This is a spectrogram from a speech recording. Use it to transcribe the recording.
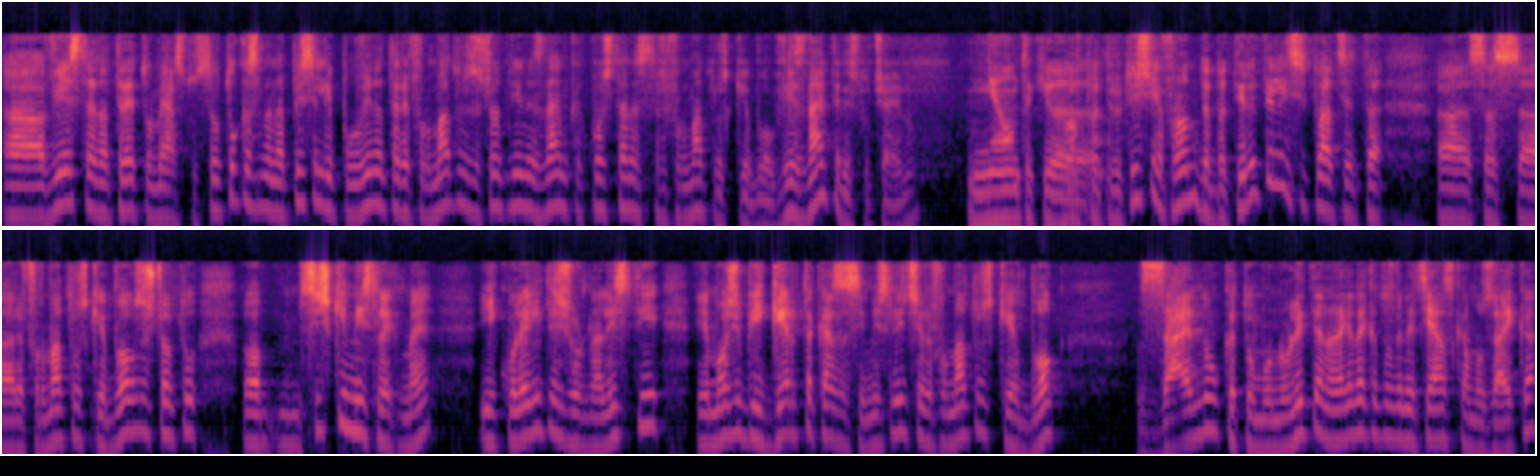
А, вие сте на трето място. Сега, тук сме написали половината реформатори, защото ние не знаем какво ще стане с реформаторския блок. Вие знаете ли случайно? Нямам такива... В Патриотичния фронт дебатирате ли ситуацията а, с реформаторския блок, защото а, всички мислехме, и колегите журналисти, и може би и ГЕРБ така са си мислили, че реформаторския блок заедно, като монолитен, а не като венецианска мозайка,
